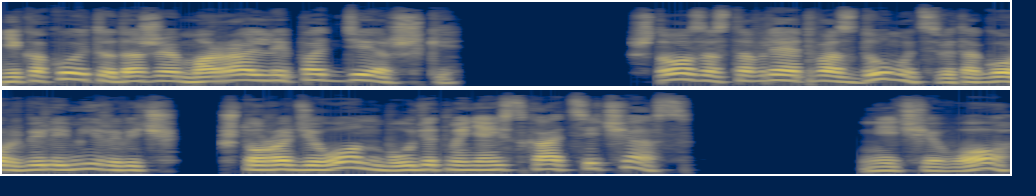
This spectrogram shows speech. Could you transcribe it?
ни какой-то даже моральной поддержки. Что заставляет вас думать, Святогор Велимирович, что Родион будет меня искать сейчас? Ничего,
